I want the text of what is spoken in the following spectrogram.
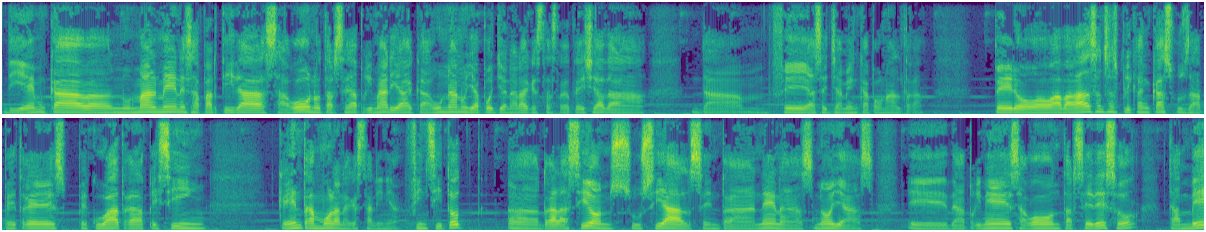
Diem que normalment és a partir de segon o tercera primària que un nano ja pot generar aquesta estratègia de, de fer assetjament cap a un altre però a vegades ens expliquen casos de P3, P4, P5, que entren molt en aquesta línia. Fins i tot eh, relacions socials entre nenes, noies eh, de primer, segon, tercer d'ESO també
